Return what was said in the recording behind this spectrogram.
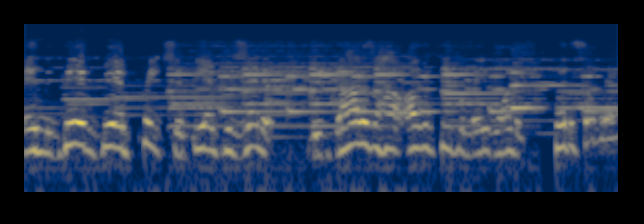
and being being preached and being presented, regardless of how other people may want to put it somewhere.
